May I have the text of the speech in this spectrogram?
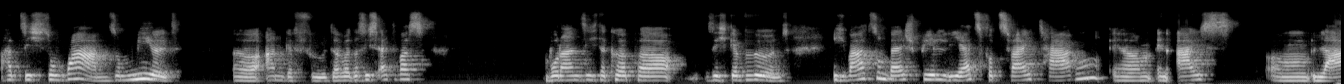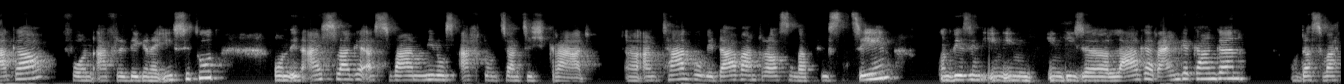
hat sich so warm, so mild äh, angefühlt. Aber das ist etwas, woran sich der Körper sich gewöhnt. Ich war zum Beispiel jetzt vor zwei Tagen ähm, in Eislager ähm, von Alfred Wegener Institut und in Eislager, es waren minus 28 Grad am Tag, wo wir da waren, draußen war plus 10 und wir sind in, in, in diese Lager reingegangen und das war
